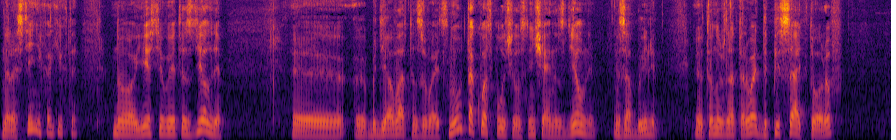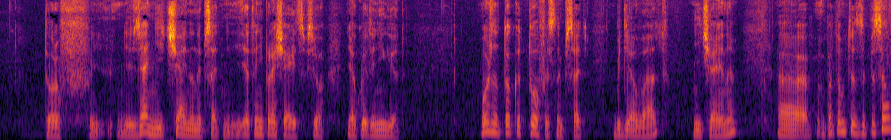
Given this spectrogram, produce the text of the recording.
на растениях каких-то, но если вы это сделали, э, э, бадиават называется, ну, так у вас получилось, нечаянно сделали, забыли, это нужно оторвать, дописать торов, торов нельзя нечаянно написать, это не прощается, все, никакой это не гет. Можно только тофес написать, бадиават, нечаянно, а потом ты записал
